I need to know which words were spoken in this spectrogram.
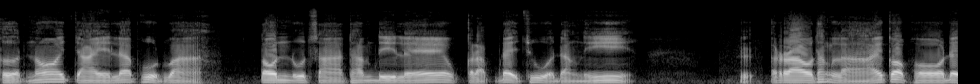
เกิดน้อยใจและพูดว่า ตนอุตส่าห์ทำดีแล้วกลับได้ชั่วดังนี้ เราทั้งหลายก็พอได้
